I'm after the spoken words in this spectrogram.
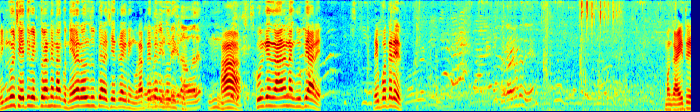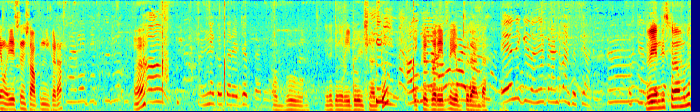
రింగులు చేతి పెట్టుకురంటే నాకు నెల రోజులు చూపించాలి చేతిలోకి రింగులు అట్లయితే రింగులు తీసుకో. రావాలి? ఆ, స్కూల్కి వెళ్ళి రాగానే నాకు చూపించాలి లేకపోతే లేదు. మా గాయత్రి ఏమో చేస్తుంది షాపింగ్ ఇక్కడ. అబ్బో. ఏదో రేట్లు తెలిసినట్టు ఎక్కువ రేట్లు చెప్తురా అంట. నువ్వేం తీసుకున్నావు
